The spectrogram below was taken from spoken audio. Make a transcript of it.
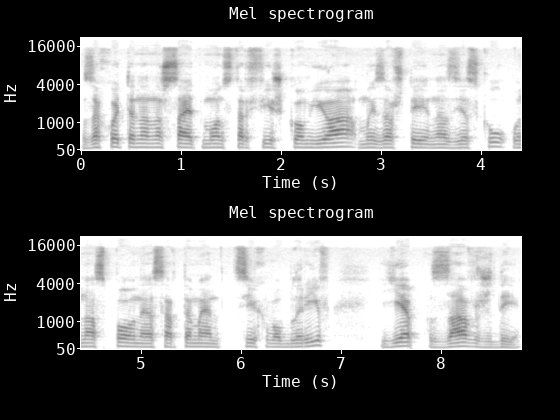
Заходьте на наш сайт monsterfish.com.ua. Ми завжди на зв'язку. У нас повний асортимент цих воблерів є завжди.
